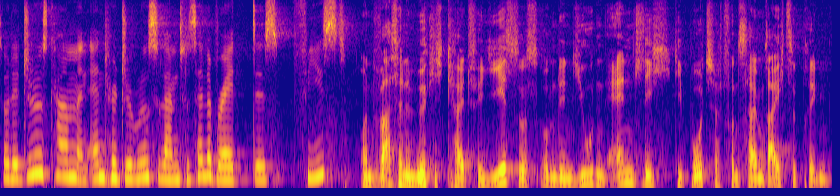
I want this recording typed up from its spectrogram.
So the Jews come and enter Jerusalem to celebrate this feast. Und was eine Möglichkeit für Jesus, um den Juden endlich die Botschaft von seinem Reich zu bringen.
